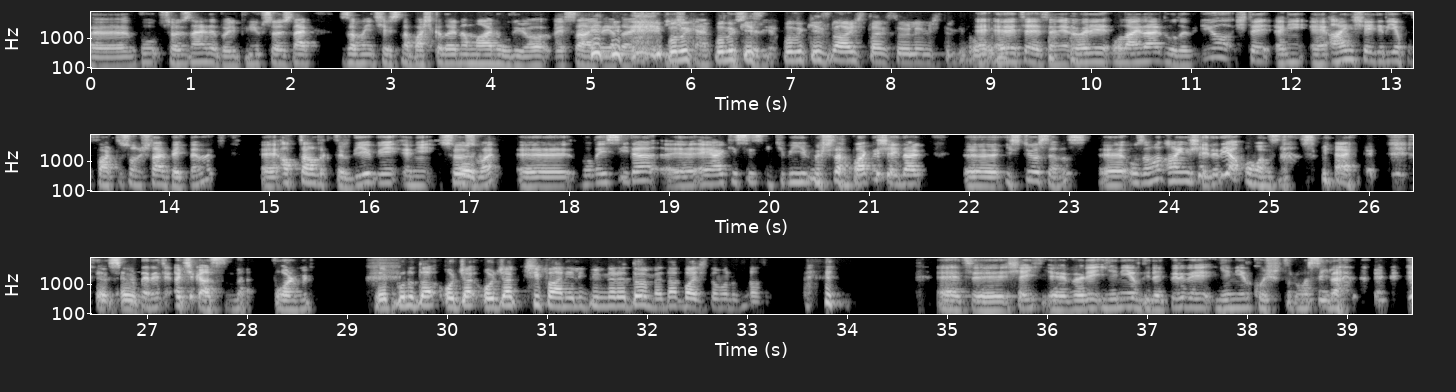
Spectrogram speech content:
bu sözler de böyle büyük sözler zaman içerisinde başkalarına mal oluyor vesaire ya da Bunu bunu kes bunu kesin Einstein söylemiştir gibi E, evet evet hani öyle olaylar da olabiliyor. İşte hani e, aynı şeyleri yapıp farklı sonuçlar beklemek e, aptallıktır diye bir hani söz Evet, var. E, dolayısıyla e, eğer ki siz 2023'ten farklı şeyler e, istiyorsanız e, o zaman aynı şeyleri yapmamanız lazım yani. evet, evet. derece açık aslında formül. Ve bunu da Ocak Ocak çifthaneli günlere dönmeden başlamanız lazım. Evet, e, şey e, böyle yeni yıl dilekleri ve yeni yıl koşturmasıyla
